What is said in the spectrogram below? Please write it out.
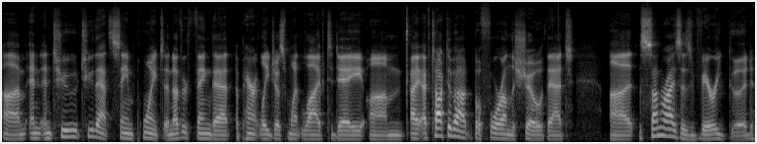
Um, and and to to that same point, another thing that apparently just went live today. Um, I, I've talked about before on the show that uh, Sunrise is very good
